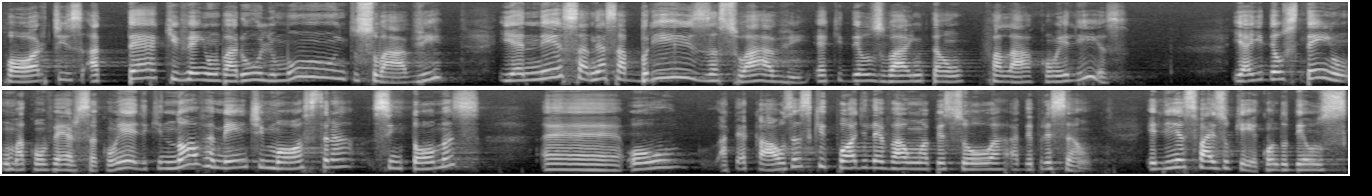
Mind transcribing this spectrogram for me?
fortes, até que vem um barulho muito suave, e é nessa nessa brisa suave é que Deus vai então falar com Elias. E aí Deus tem uma conversa com ele que novamente mostra sintomas é, ou até causas que pode levar uma pessoa à depressão. Elias faz o quê? Quando Deus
